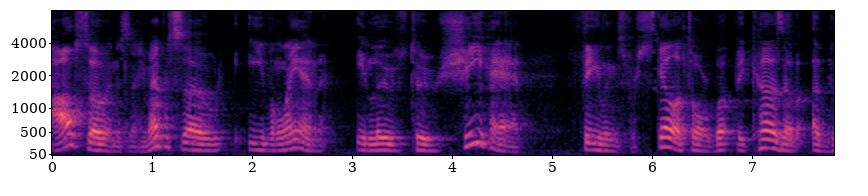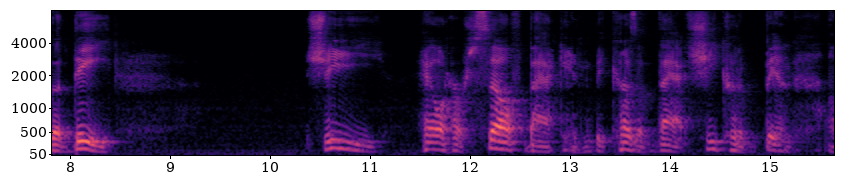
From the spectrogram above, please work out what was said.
also in the same episode, Evil-Lyn alludes to she had feelings for Skeletor, but because of uh, the D, she held herself back, and because of that, she could have been a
